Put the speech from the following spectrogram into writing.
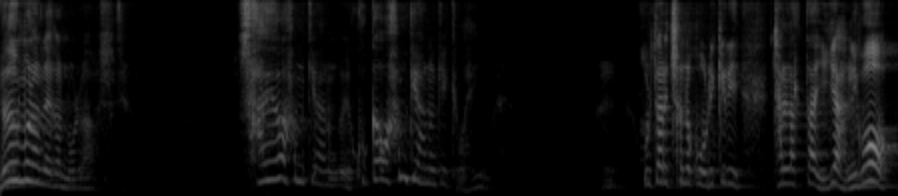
너무나 내가 놀라웠어요. 사회와 함께 하는 거예요. 국가와 함께 하는 게 교회인 거예요. 울타리 쳐놓고 우리끼리 잘났다 이게 아니고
